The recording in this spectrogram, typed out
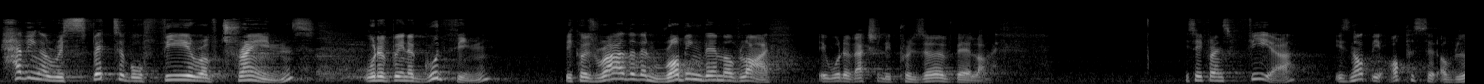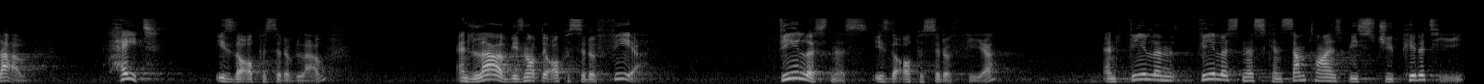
having a respectable fear of trains would have been a good thing because rather than robbing them of life, it would have actually preserved their life. You see, friends, fear is not the opposite of love. Hate is the opposite of love. And love is not the opposite of fear. Fearlessness is the opposite of fear. And fearlessness can sometimes be stupidity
